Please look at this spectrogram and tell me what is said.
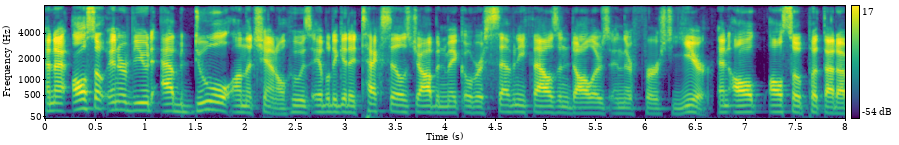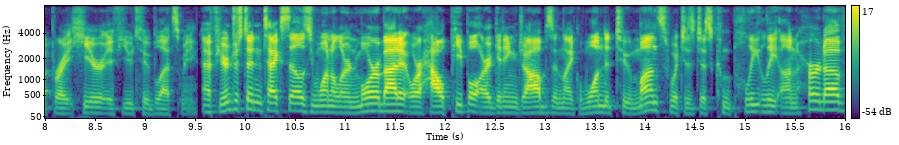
And I also interviewed Abdul on the channel, who was able to get a tech sales job and make over $70,000 in their first year. And I'll also put that up right here if YouTube lets me. Now, if you're interested in tech sales, you wanna learn more about it or how people are getting jobs in like one to two months, months, which is just completely unheard of.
